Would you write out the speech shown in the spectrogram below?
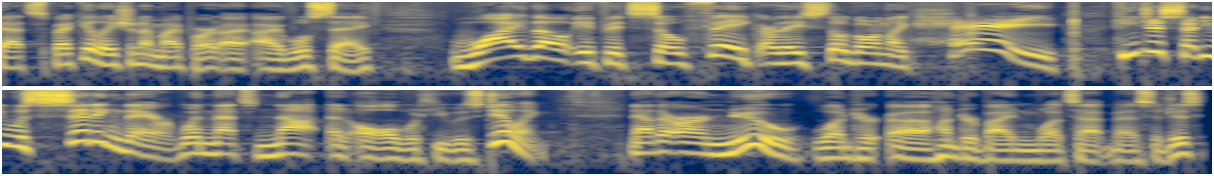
that's speculation on my part. I, I, will say. Why though, if it's so fake, are they still going like, "Hey, he just said he was sitting there," when that's not at all what he was doing? Now there are new Hunter, uh, Hunter Biden WhatsApp messages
